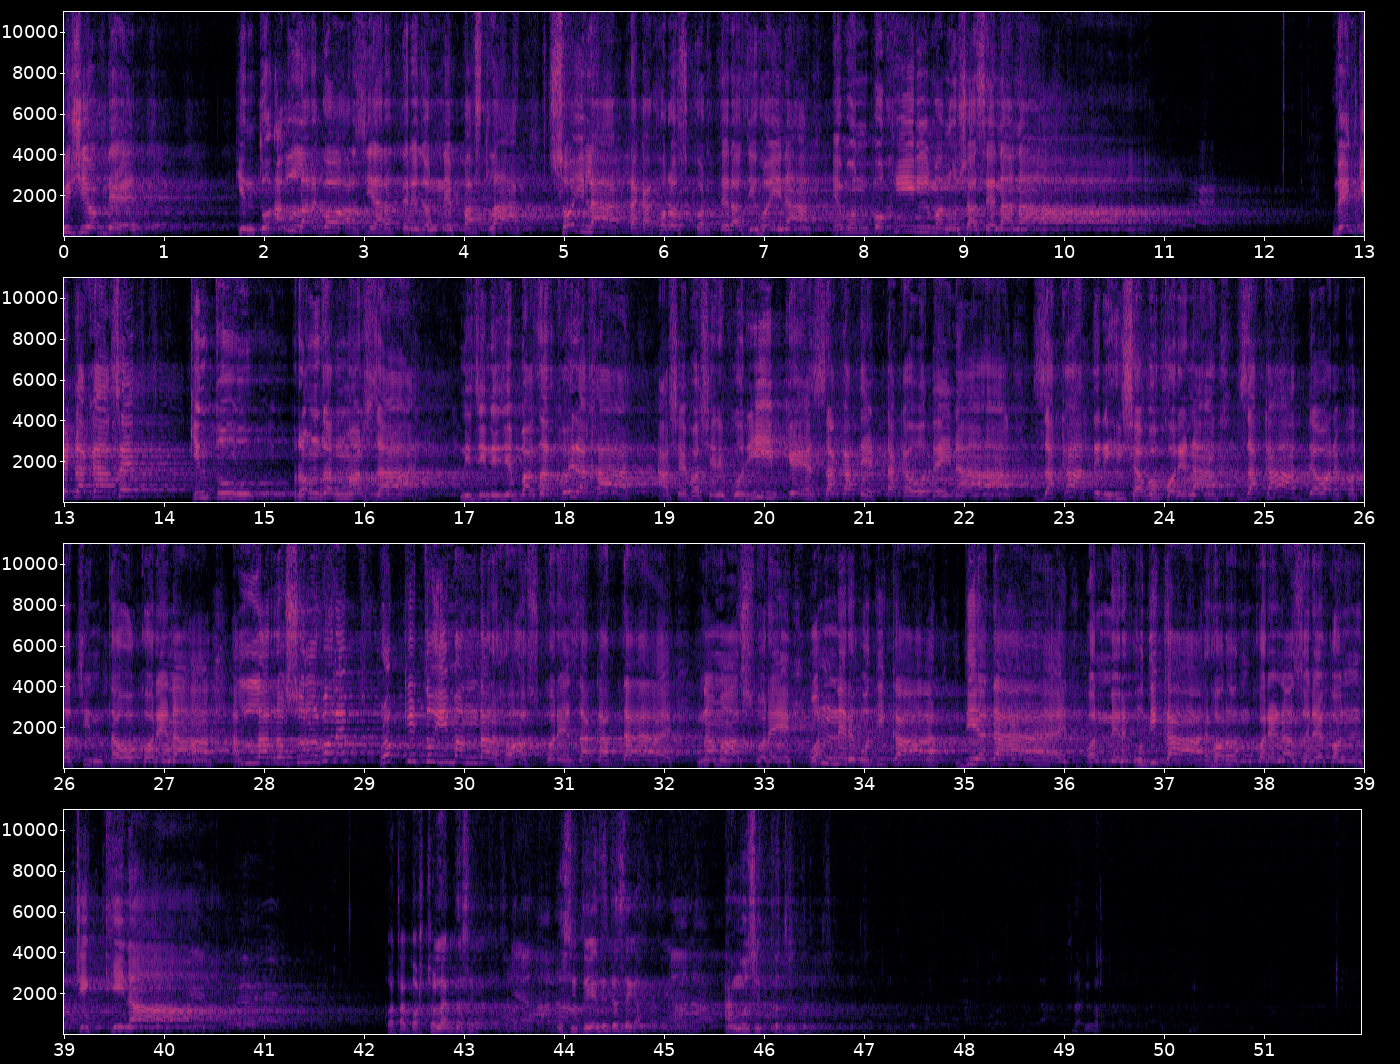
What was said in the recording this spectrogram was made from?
বেশি হোক দে। কিন্তু আল্লাহর গড় জিয়ারতের জন্য পাঁচ লাখ, ছয় লাখ টাকা খরচ করতে রাজি হয় না। এমন বকিল মানুষ আছে না না। ব্যাংকে টাকা আছে, কিন্তু রমজান মাস যায়, নিজে নিজে বাজার কইরা খায়, আশেপাশের গরিবকে জাকাতের টাকাও দেয় না, জাকাতের হিসাবও করে না, জাকাত দেওয়ার কথা চিন্তাও করে না। আল্লাহ রসুল বলে, প্রকৃত ইমানদার হস করে জাকাত দেয়, নামাজ পড়ে অন্যের অধিকার দিয়ে দেয়, অন্যের অধিকার হরণ করে না জোরে কোন, ঠিক কিনা? কথা কষ্ট লাগতেছে। উচিত হয়ে দিতেছে গা। আমি উচিত কতই করি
